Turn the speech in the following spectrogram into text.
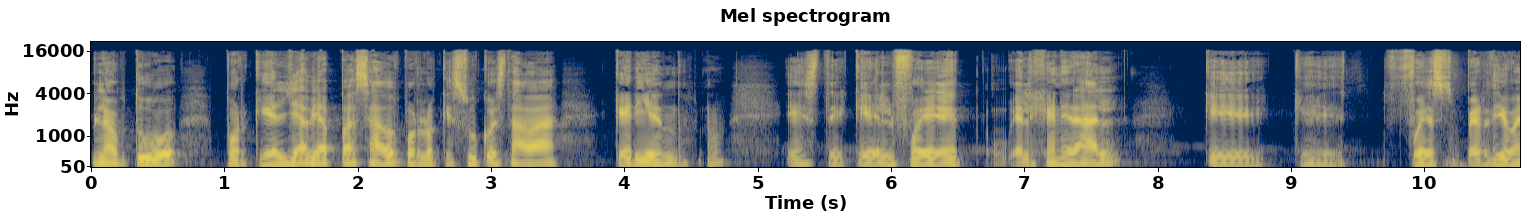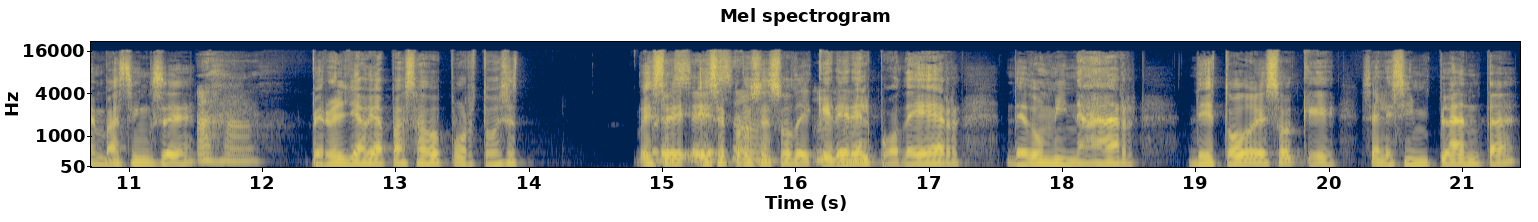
la obtuvo porque él ya había pasado por lo que Zuko estaba queriendo, ¿no? Este, que él fue el general que, que pues perdió en Basing C, pero él ya había pasado por todo ese ese, ese proceso de querer el poder, de dominar, de todo eso que se les implanta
